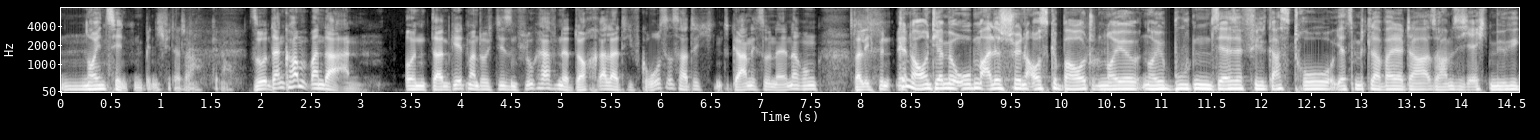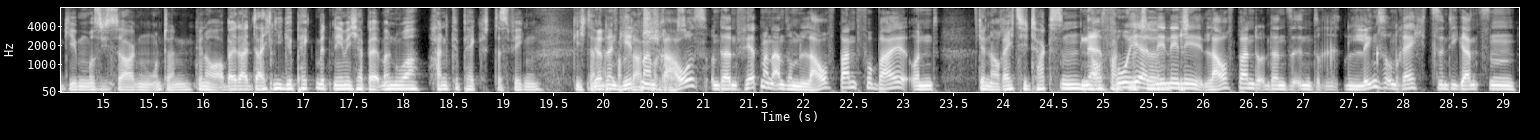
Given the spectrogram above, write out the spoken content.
19. bin ich wieder da. Genau. So, dann kommt man da an. Und dann geht man durch diesen Flughafen, der doch relativ groß ist, hatte ich gar nicht so in Erinnerung, weil ich bin. Genau, und die haben ja oben alles schön ausgebaut und neue, neue Buden, sehr, sehr viel Gastro jetzt mittlerweile da. Also haben sich echt Mühe gegeben, muss ich sagen. Und dann, genau, aber da, da ich nie Gepäck mitnehme, ich habe ja immer nur Handgepäck, deswegen gehe ich dann Ja, dann geht man latschig raus und dann fährt man an so einem Laufband vorbei und Genau, rechts die Taxen. na, Laufband, vorher, Mitte. nee, nee, nee, Laufband und dann sind links und rechts sind die ganzen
